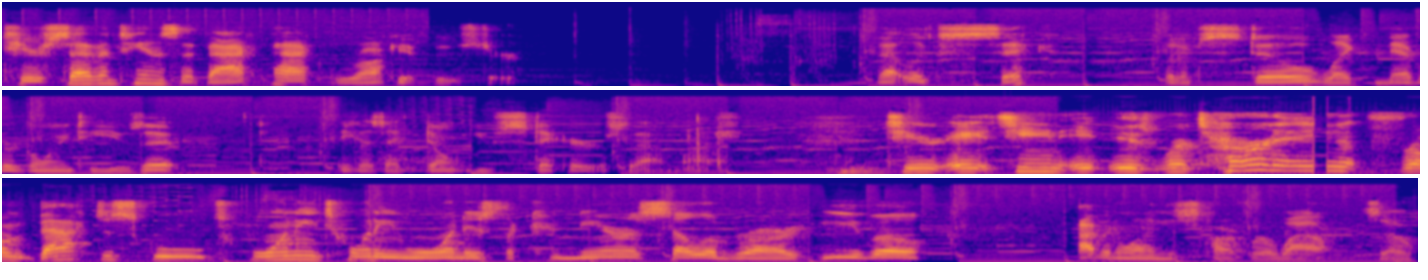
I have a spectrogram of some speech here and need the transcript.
Tier 17 is the Backpack Rocket Booster. That looks sick, but I'm still, like, never going to use it because I don't use stickers that much. Tier 18, it is returning from Back to School 2021 is the Canera Celebrar Evo. I've been wanting this car for a while, so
